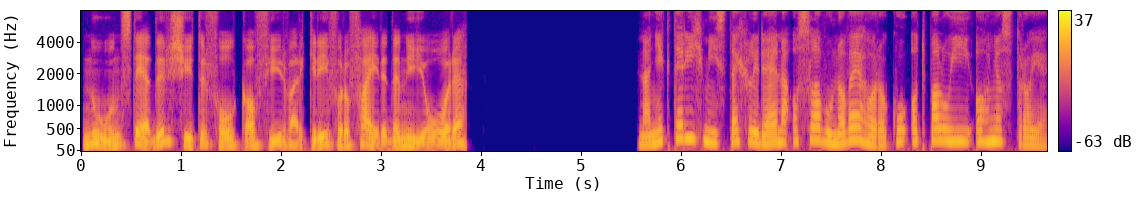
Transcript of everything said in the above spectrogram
Noen steder skyter folk av fyrverkeri for å feire det nye året. Na některých místech lidé na oslavu Nového roku odpalují ohňostroje.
